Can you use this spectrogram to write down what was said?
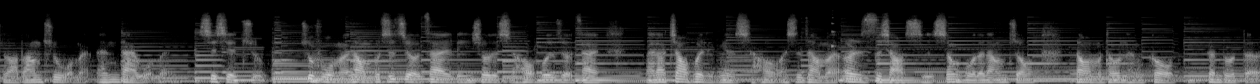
主啊，帮助我们，恩待我们，谢谢主，祝福我们，让我们不是只有在灵修的时候，或者只有在来到教会里面的时候，而是在我们二十四小时生活的当中，让我们都能够更多的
